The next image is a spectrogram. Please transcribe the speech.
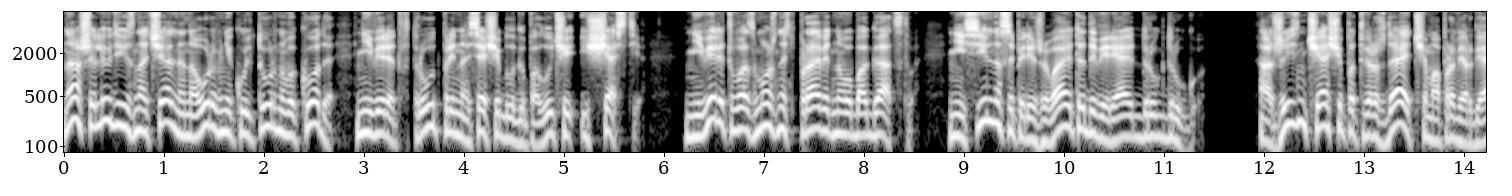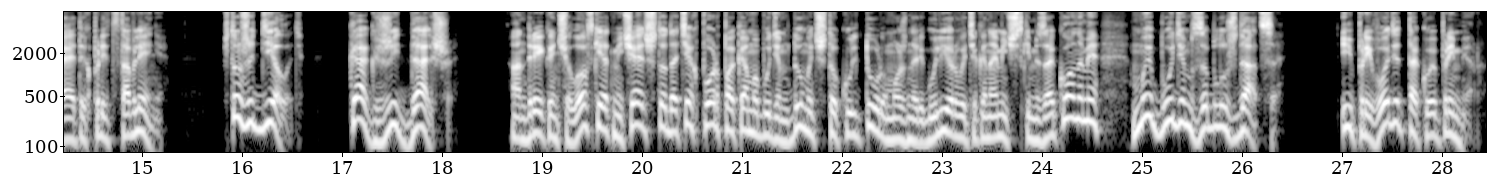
Наши люди изначально на уровне культурного кода не верят в труд, приносящий благополучие и счастье, не верят в возможность праведного богатства, не сильно сопереживают и доверяют друг другу. А жизнь чаще подтверждает, чем опровергает их представления. Что же делать? Как жить дальше? Андрей Кончаловский отмечает, что до тех пор, пока мы будем думать, что культуру можно регулировать экономическими законами, мы будем заблуждаться. И приводит такой пример.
